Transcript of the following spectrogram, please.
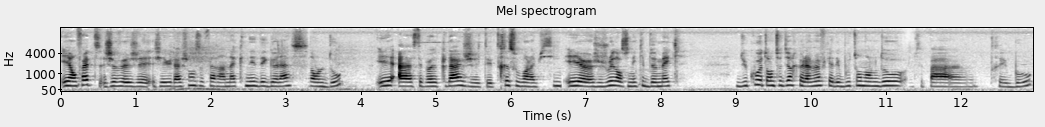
Et en fait, j'ai eu la chance de faire un acné dégueulasse dans le dos. Et à cette époque-là, j'étais très souvent à la piscine et euh, je jouais dans une équipe de mecs. Du coup, autant te dire que la meuf qui a des boutons dans le dos, c'est pas euh, très beau.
